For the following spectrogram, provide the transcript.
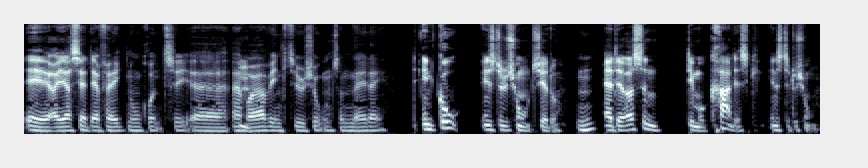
Øh, og jeg ser derfor ikke nogen grund til at, at mm. røre ved institutionen, som den er i dag. En god institution, siger du. Mm. Er det også en demokratisk institution?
